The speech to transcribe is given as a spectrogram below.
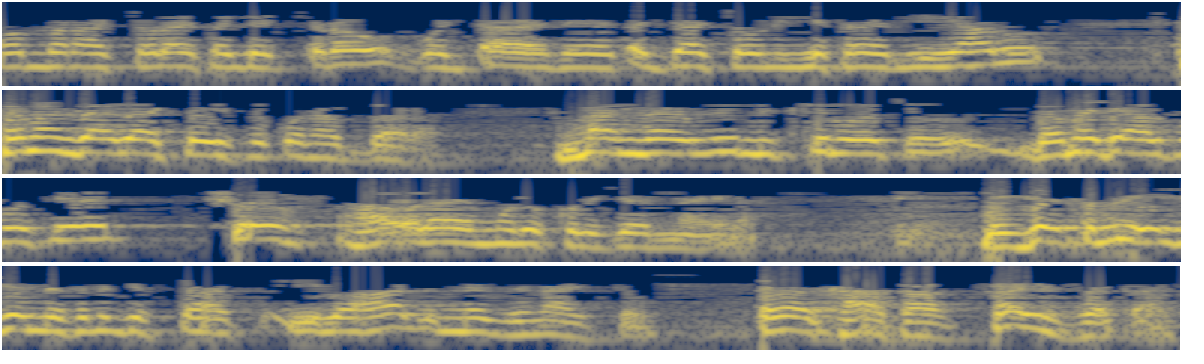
ወንበራቸው ላይ ተገጭረው ወንጫ ጠጃቸውን እየተያሉ ተመንጋጋቸው ይስቁ ነበር እና እነዚህ ምስኪኖቹ በመዲ አልፎ ሲሄድ ሹፍ هؤلاء ملوك الجنه ይላል የጀነት ንግስታት ይሏል እነዚህ ናቸው እካታ ሳይሰጣል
